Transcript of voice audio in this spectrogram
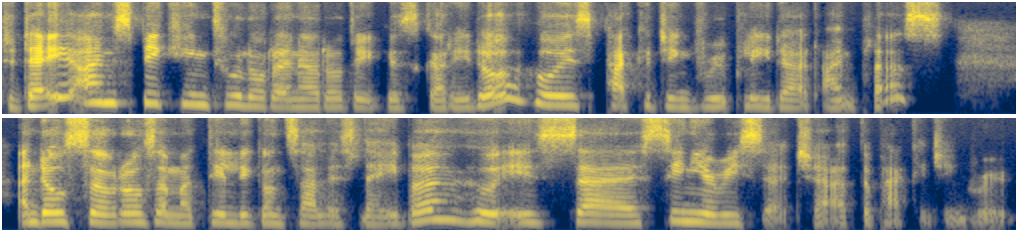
Today, I'm speaking to Lorena Rodriguez Garrido, who is packaging group leader at AIMPLAS, and also Rosa Matilde Gonzalez Leiber, who is a senior researcher at the packaging group.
